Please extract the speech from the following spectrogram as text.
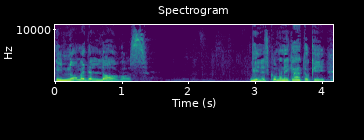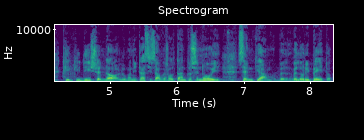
In nome del Logos. Viene scomunicato chi, chi, chi, dice no, l'umanità si salva soltanto se noi sentiamo, ve, lo ripeto,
